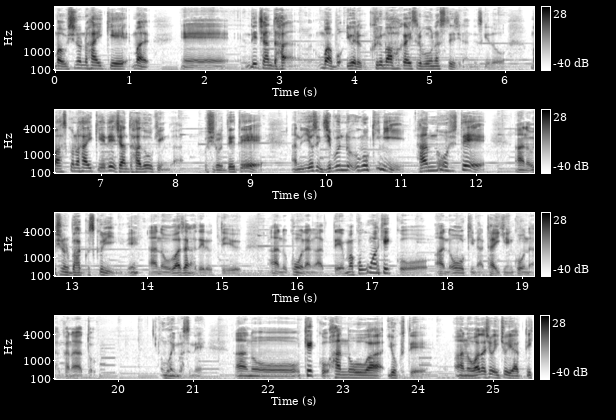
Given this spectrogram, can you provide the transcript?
まあ、後ろの背景、まあ、えー、で、ちゃんとは、まあ、いわゆる車を破壊するボーナスステージなんですけど、まあそこの背景でちゃんと波動拳が後ろに出て、あの要するに自分の動きに反応して、あの後ろのバックスクリーンにね、あの技が出るっていうあのコーナーがあって、まあ、ここが結構あの大きな体験コーナーかなと思いますね。あの結構反応は良くて、あの私は一応やって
